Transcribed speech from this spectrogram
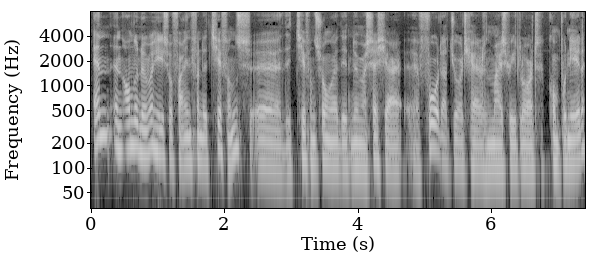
en een ander nummer, hier zo fijn, van de Chiffons. Uh, de Chiffons zongen dit nummer zes jaar voordat George Harrison My Sweet Lord componeerde.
